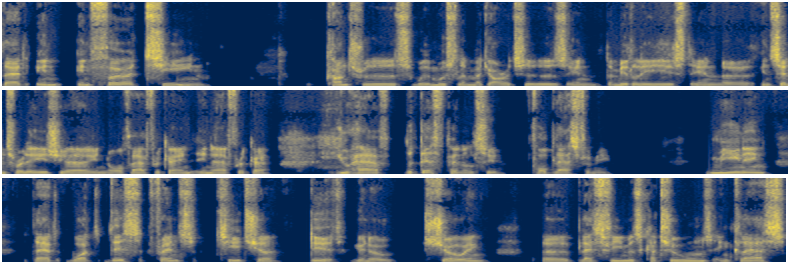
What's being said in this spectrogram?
that in in 13 countries with Muslim majorities in the Middle East, in uh, in Central Asia, in North Africa, in, in Africa, you have the death penalty for blasphemy, meaning that what this French teacher did, you know, showing uh, blasphemous cartoons in class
